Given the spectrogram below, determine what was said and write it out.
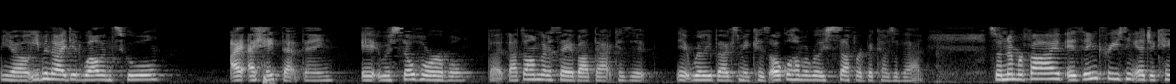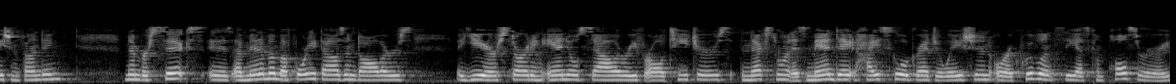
you know, even though I did well in school, I, I hate that thing. It was so horrible, but that's all I'm going to say about that because it, it really bugs me because Oklahoma really suffered because of that. So number five is increasing education funding. Number six is a minimum of $40,000 a year starting annual salary for all teachers. The next one is mandate high school graduation or equivalency as compulsory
